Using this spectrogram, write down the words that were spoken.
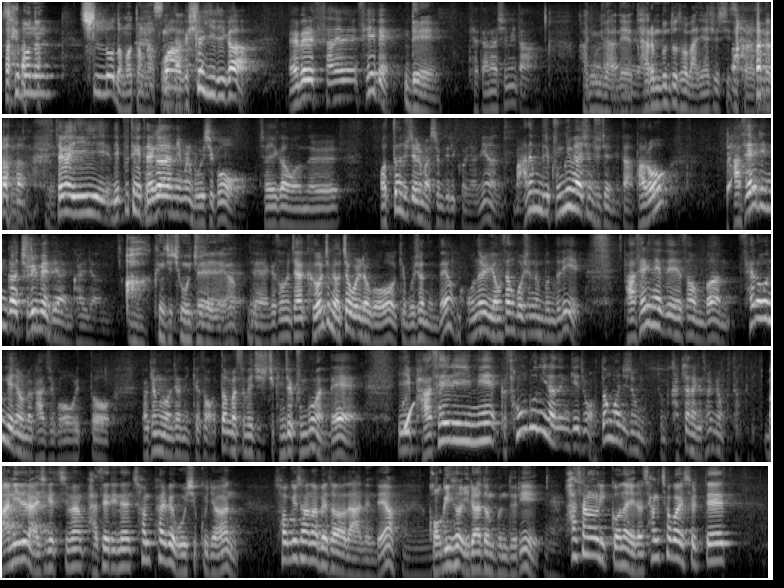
세 번은 실로 넘었던 것 같습니다. 와, 그 실 길이가 에베레스트 산의 3배. 네, 대단하십니다. 아닙니다. 네, 네. 다른 분도 더 많이 하실 수 있을 거라 생각합니다. 네. 제가 이 리프팅의 대가님을 모시고 저희가 오늘 어떤 주제를 말씀드릴 거냐면 많은 분들이 궁금해하시는 주제입니다. 바로 바세린과 주름에 대한 관련. 아, 굉장히 좋은 주제네요. 네, 네. 그래서 오늘 제가 그걸 좀 여쭤보려고 이렇게 모셨는데요. 오늘 영상 보시는 분들이 바세린에 대해서 한번 새로운 개념을 가지고 우리 또 박형근 원장님께서 어떤 말씀해 주실지 굉장히 궁금한데 이 바세린의 그 성분이라는 게 좀 어떤 건지 좀, 좀 간단하게 설명 부탁드릴게요. 많이들 아시겠지만 바세린은 1859년 석유 산업에서 나왔는데요. 거기서 일하던 분들이 네. 화상을 입거나 이런 상처가 있을 때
